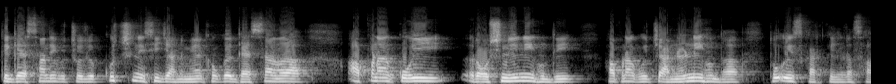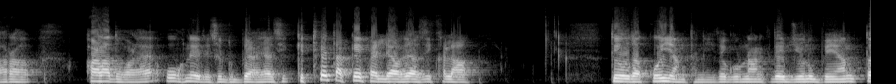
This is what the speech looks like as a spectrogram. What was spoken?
ਤੇ ਗੈਸਾਂ ਦੇ ਵਿੱਚੋਂ ਜੋ ਕੁਝ ਨਹੀਂ ਸੀ ਜਨਮਿਆ ਕਿਉਂਕਿ ਗੈਸਾਂ ਦਾ ਆਪਣਾ ਕੋਈ ਰੋਸ਼ਨੀ ਨਹੀਂ ਹੁੰਦੀ, ਆਪਣਾ ਕੋਈ ਚਾਨਣ ਨਹੀਂ ਹੁੰਦਾ, ਤੋਂ ਇਸ ਕਰਕੇ ਜਿਹੜਾ ਸਾਰਾ ਆਲਾ ਦੁਆਲਾ ਹੈ, ਉਹ ਹਨੇਰੇ 'ਚ ਡੁੱਬਿਆ ਹੋਇਆ ਸੀ, ਕਿੱਥੇ ਤੱਕ ਇਹ ਫੈਲਿਆ ਹੋਇਆ ਸੀ ਖਲਾ, ਤੇ ਉਹਦਾ ਕੋਈ ਅੰਤ ਨਹੀਂ ਤੇ ਗੁਰੂ ਨਾਨਕ ਦੇਵ ਜੀ ਉਹਨੂੰ ਬੇਅੰਤ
